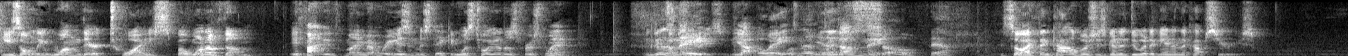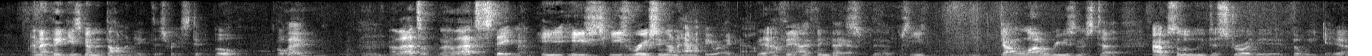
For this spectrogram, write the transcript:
He's only won there twice, but one of them, if I if my memory isn't mistaken, was Toyota's first win in the Cup Series. Yeah. Oh wait, Wasn't it? I Yeah. 2008. So yeah. So I think Kyle Busch is going to do it again in the Cup Series, and I think he's going to dominate this race too. Oh, okay. Hmm. Now that's a now that's a statement. He he's he's racing unhappy right now. Yeah. I think I think that's that's uh, he's got a lot of reasons to absolutely destroy the the weekend. Yeah,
